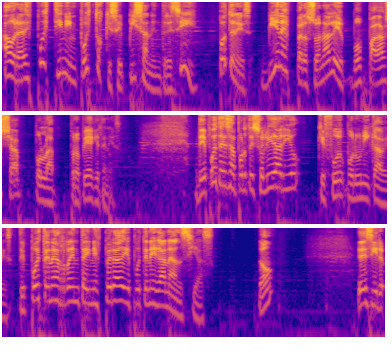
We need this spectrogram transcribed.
Ahora, después tiene impuestos que se pisan entre sí. Vos tenés bienes personales, vos pagás ya por la propiedad que tenés. Después tenés aporte solidario, que fue por única vez. Después tenés renta inesperada y después tenés ganancias. ¿No? Es decir,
